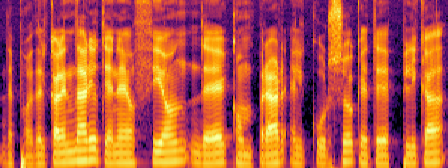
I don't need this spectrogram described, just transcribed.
después del calendario tienes opción de comprar el curso que te explica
